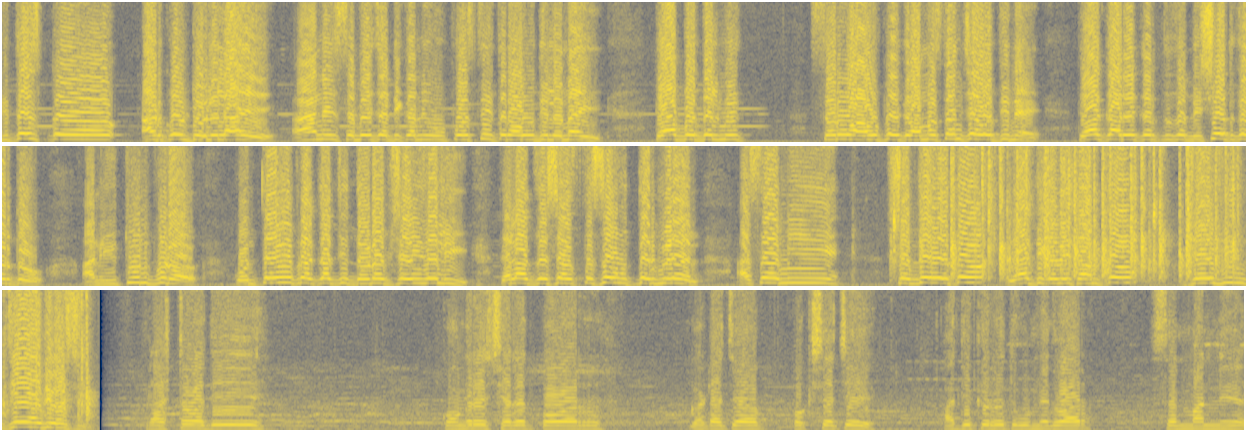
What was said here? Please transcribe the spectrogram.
तिथंच अडकून ठेवलेलं आहे आणि सभेच्या ठिकाणी उपस्थित राहू दिलं नाही. त्याबद्दल मी सर्व आवपे ग्रामस्थांच्या वतीने त्या कार्यकर्त्याचा निषेध करतो आणि इथून पुढं कोणत्याही प्रकारची दडपशाही झाली त्याला जसं तसं उत्तर मिळेल असं मी शब्द देतो. या ठिकाणी थांबतो. जय हिंद जय आदिवासी. राष्ट्रवादी काँग्रेस शरद पवार गटाच्या पक्षाचे अधिकृत उमेदवार सन्माननीय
